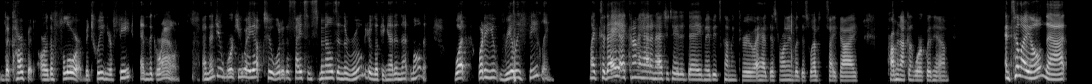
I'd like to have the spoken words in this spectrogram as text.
the carpet or the floor between your feet and the ground. And then you work your way up to what are the sights and smells in the room you're looking at in that moment. What what are you really feeling? Like today i kind of had an agitated day. Maybe it's coming through. I had this run-in with this website guy. Probably not going to work with him until I own that,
